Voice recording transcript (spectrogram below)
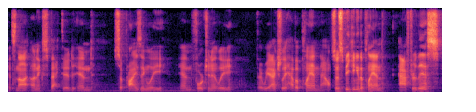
It's not unexpected. And surprisingly and fortunately, that we actually have a plan now. So, speaking of the plan, after this,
